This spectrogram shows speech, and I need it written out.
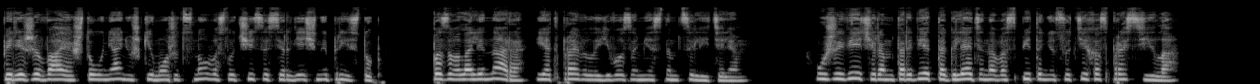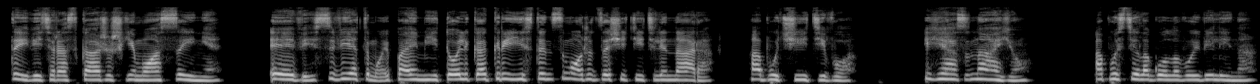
переживая, что у нянюшки может снова случиться сердечный приступ. Позвала Ленара и отправила его за местным целителем. Уже вечером Торветта, глядя на воспитанницу, тихо спросила. «Ты ведь расскажешь ему о сыне. Эви, свет мой, пойми, только Кристен сможет защитить Ленара, обучить его». «Я знаю», — опустила голову Эвелина.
